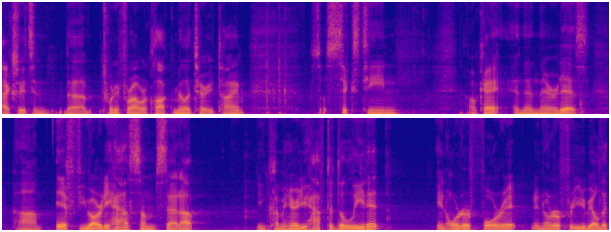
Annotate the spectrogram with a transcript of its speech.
actually it's in the 24 hour clock military time. So 16, okay, and then there it is. Um, if you already have some set up, you can come in here. You have to delete it in order for it, in order for you to be able to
